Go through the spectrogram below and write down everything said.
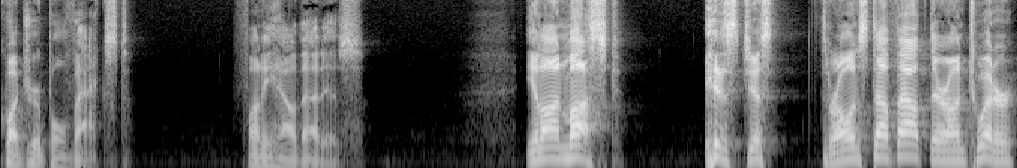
quadruple vaxed. Funny how that is. Elon Musk is just throwing stuff out there on Twitter.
